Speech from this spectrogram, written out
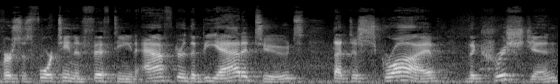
verses 14 and 15. After the Beatitudes, that describe the Christian,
